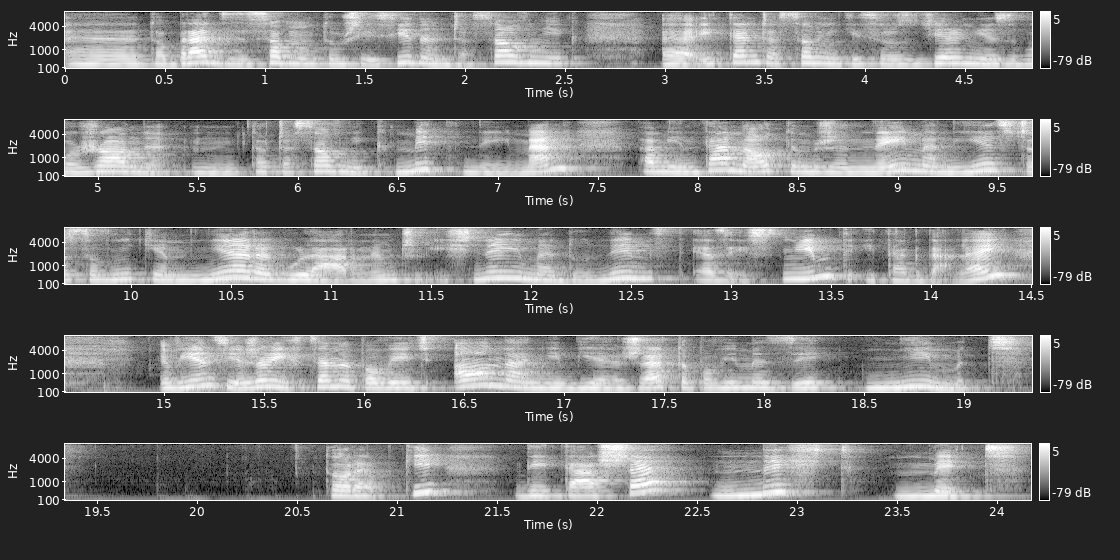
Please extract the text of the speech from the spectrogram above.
e, to brać ze sobą to już jest jeden czasownik e, i ten czasownik jest rozdzielnie złożony. Mm, to czasownik mitnehmen. Pamiętamy o tym, że nehmen jest czasownikiem nieregularnym, czyli ich nehme, du nimmst, er sich nimmt i tak dalej. Więc jeżeli chcemy powiedzieć ona nie bierze, to powiemy sie nimmt. Torebki, die Tasche nicht mit.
